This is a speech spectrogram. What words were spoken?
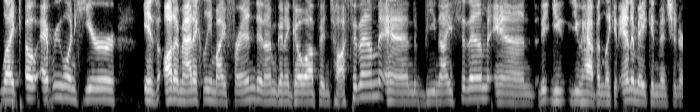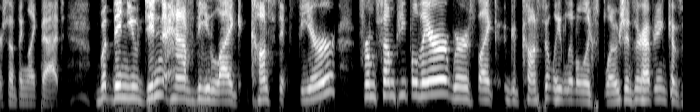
like, oh, everyone here is automatically my friend, and I'm gonna go up and talk to them and be nice to them, and that you you have in like an anime convention or something like that. But then you didn't have the like constant fear from some people there, where it's like constantly little explosions are happening because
